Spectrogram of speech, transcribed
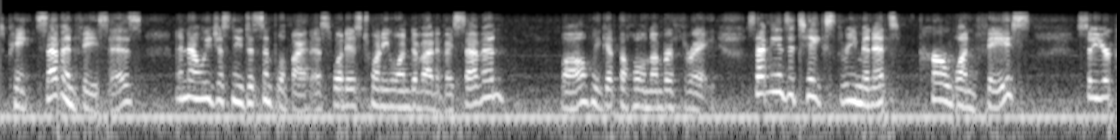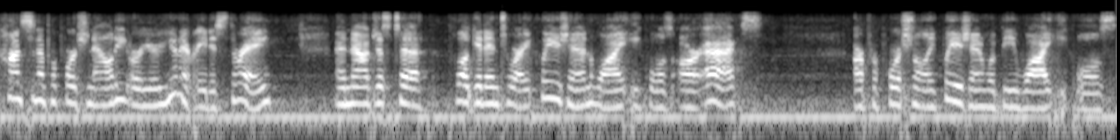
to paint seven faces, and now we just need to simplify this. What is 21 divided by 7? Well, we get the whole number 3. So that means it takes 3 minutes per one face. So your constant of proportionality or your unit rate is 3. And now just to plug it into our equation, y equals rx, our proportional equation would be y equals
